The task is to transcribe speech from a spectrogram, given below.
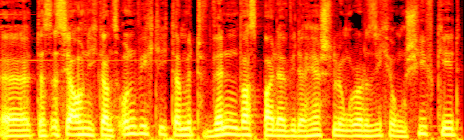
Äh, das ist ja auch nicht ganz unwichtig, damit, wenn was bei der Wiederherstellung oder der Sicherung schief geht,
